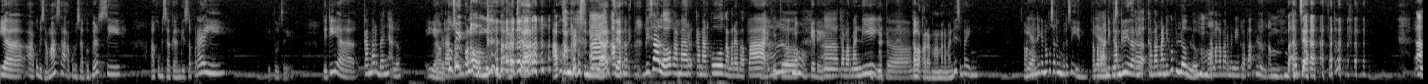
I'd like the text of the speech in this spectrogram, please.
ya aku bisa masak, aku bisa bebersih, aku bisa ganti spray gitu sih jadi ya Kamar banyak loh. Iya itu sih kalau mbak aja aku kamarku sendiri Eh, aja aku- bisa loh kamar kamarku, kamarnya bapak Ah, gitu. oke deh. Eh, kamar mandi gitu. kalau kamar mandi sering kamar Iya. mandi kan aku sering bersihin kamar Ya, mandiku kam- sendiri tapi eh, kamar mandiku belum loh, sama kamar mandi bapak belum. Mbak Coba, aja gitu. Ah,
